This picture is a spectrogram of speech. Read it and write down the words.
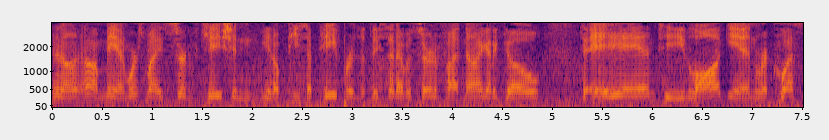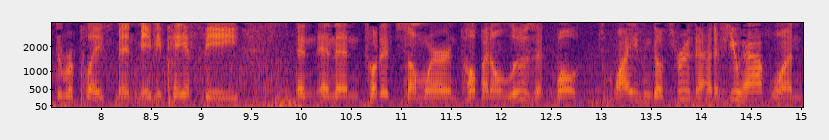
You know, oh man, where's my certification, you know, piece of paper that they said I was certified? Now I got to go to AANP, log in, request a replacement, maybe pay a fee and, and then put it somewhere and hope I don't lose it. Well, why even go through that? If you have one,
